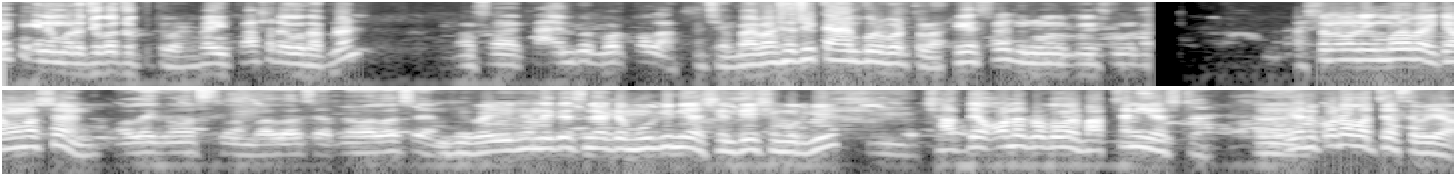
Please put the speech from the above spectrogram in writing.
থাকে এই নাম্বারে যোগাযোগ করতে পারেন। ভাই পাঁচশো টাকা আপনার? আচ্ছা কায়েমপুর বটতলা। আচ্ছা ভাই বাসা হচ্ছে কায়ামপুর বরতলা ঠিক আছে। আসসালামু আলাইকুম বড় ভাই কেমন আছেন? ওয়ালাইকুম আসসালাম ভালো আছে। আপনি ভালো আছেন? জি ভাই এখান থেকে একটা মুরগি নিয়ে আসছেন দেশি মুরগি। সাথে অনেক রকমের বাচ্চা নিয়ে আসছেন। এখানে কটা বাচ্চা আছে ভাইয়া?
